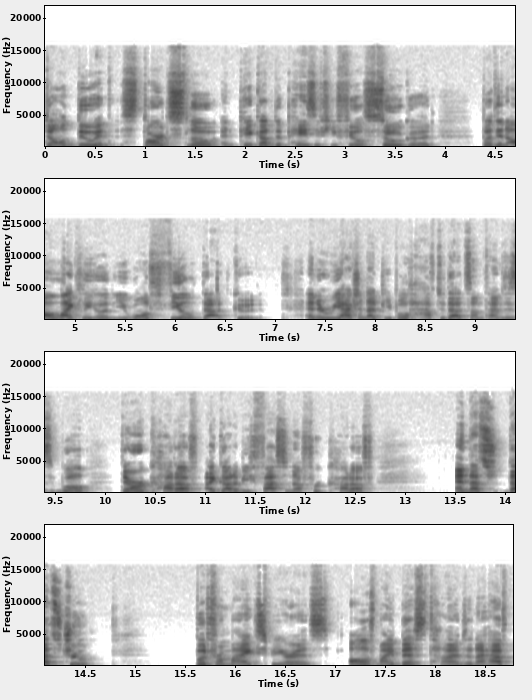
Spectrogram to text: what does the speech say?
Don't do it. Start slow and pick up the pace if you feel so good, but in all likelihood, you won't feel that good. And the reaction that people have to that sometimes is, well, there are cutoff. I gotta be fast enough for cutoff. And that's that's true. But from my experience, all of my best times, and I have,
